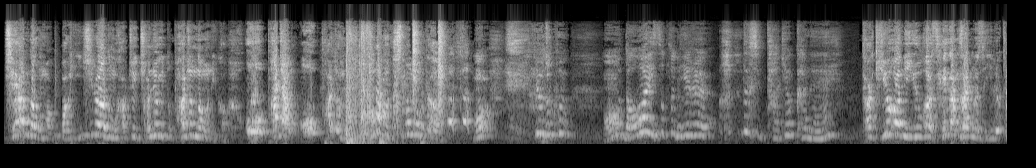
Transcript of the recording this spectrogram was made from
체한다고 막, 막 이지랄하더니 갑자기 저녁에 또 파전 나오니까 오 파전 오 파전 손으로 집어먹다가 어? 그래도 어? 나와 있었던 일을 한두씩 다 기억하네. 다 기억하는 이유가 세상 살면서 이렇게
